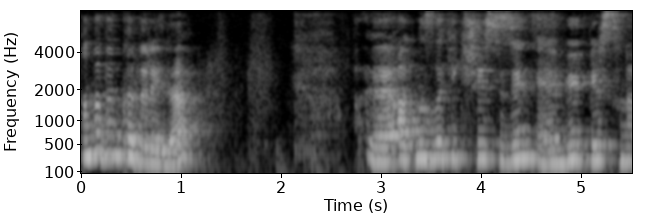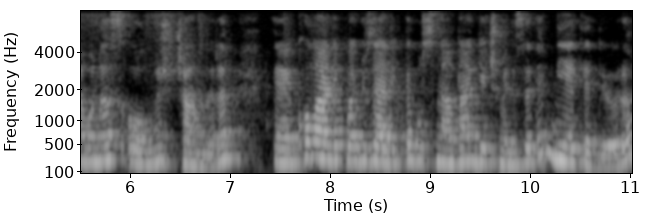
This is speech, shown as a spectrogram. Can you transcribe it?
Anladığım kadarıyla e, aklınızdaki kişi sizin e, büyük bir sınavınız olmuş canlarım. E, kolaylıkla, güzellikle bu sınavdan geçmenize de niyet ediyorum.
